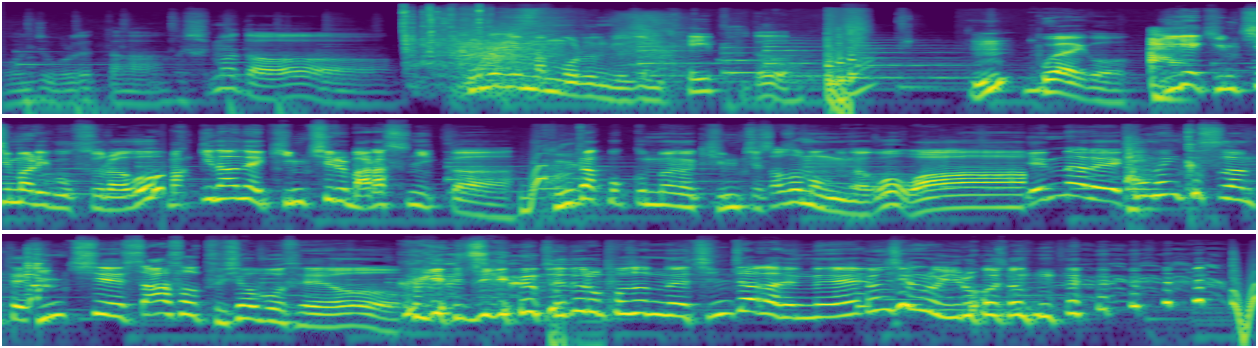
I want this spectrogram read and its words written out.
뭔지 모르겠다. 심하다. 한국인만 모르는 요즘 테이프도. 응? 뭐야 이거? 이게 김치말이 국수라고? 맞긴 하네. 김치를 말았으니까. 불닭볶음면을 김치 싸서 먹는다고? 와. 옛날에 톰 행크스한테 김치에 싸서 드셔보세요. 그게 지금 제대로 퍼졌네. 진짜가 됐네. 현실로 이루어졌네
